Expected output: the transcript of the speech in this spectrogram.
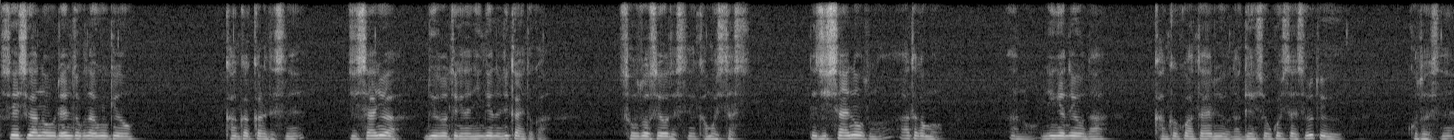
静止画の連続な動きの感覚からですね実際には流動的な人間の理解とか創造性をですね醸し出すで実際のそのあたかもあの人間のような感覚を与えるような現象を起こしたりするということですね。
